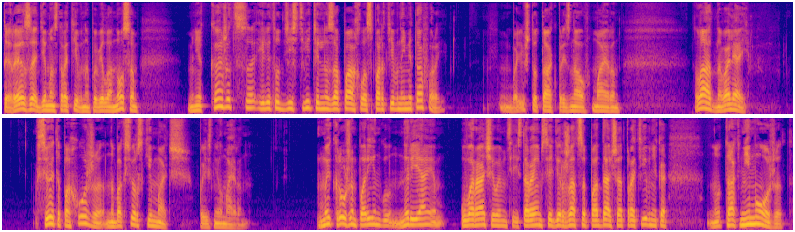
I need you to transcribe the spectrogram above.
Тереза демонстративно повела носом. «Мне кажется, или тут действительно запахло спортивной метафорой?» Боюсь, что так, признал Майрон. Ладно, валяй. Все это похоже на боксерский матч, пояснил Майрон. Мы кружим по рингу, ныряем, уворачиваемся и стараемся держаться подальше от противника, но так не может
